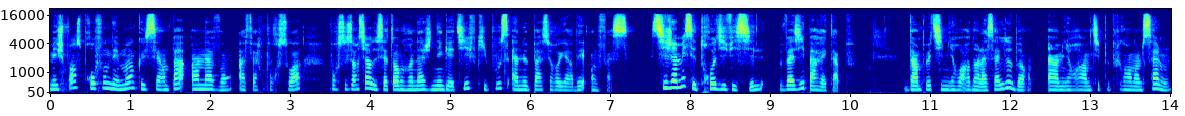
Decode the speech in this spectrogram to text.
Mais je pense profondément que c'est un pas en avant à faire pour soi, pour se sortir de cet engrenage négatif qui pousse à ne pas se regarder en face. Si jamais c'est trop difficile, vas-y par étapes d'un petit miroir dans la salle de bain à un miroir un petit peu plus grand dans le salon,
